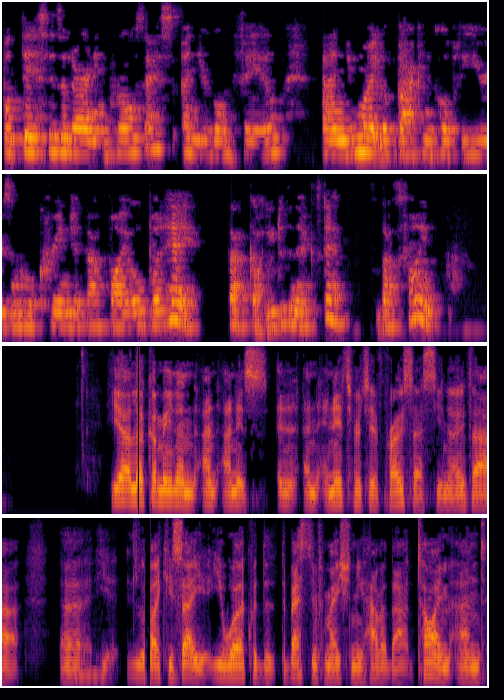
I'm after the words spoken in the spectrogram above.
But this is a learning process and you're going to fail. And you might look back in a couple of years and go cringe at that bio, but hey, that got you to the next step. That's fine. Yeah, look, I mean, and and, and it's an, an, iterative process, you know, that uh, like you say, you work with the, the, best information you have at that time. And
